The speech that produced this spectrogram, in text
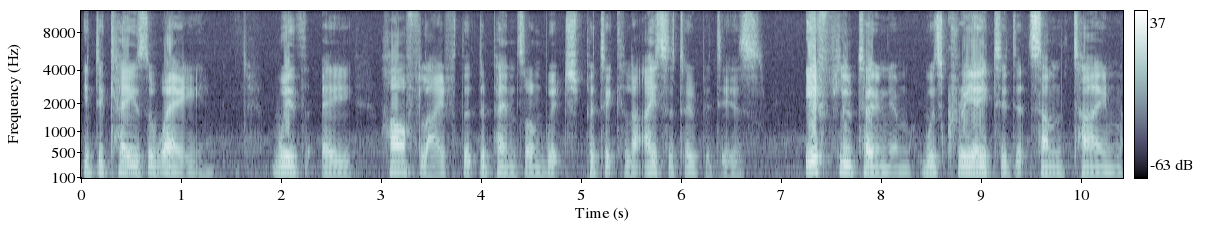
it decays away with a half-life that depends on which particular isotope it is. If plutonium was created at some time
